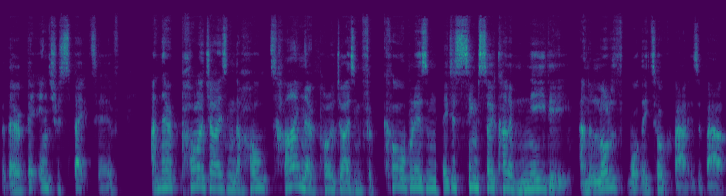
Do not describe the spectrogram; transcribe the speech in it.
but they're a bit introspective and they're apologizing the whole time. They're apologizing for Corbynism. They just seem so kind of needy. And a lot of what they talk about is about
